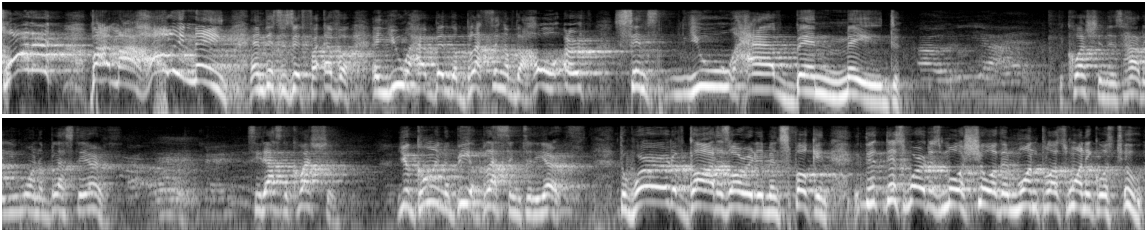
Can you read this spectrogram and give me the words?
sworn it by my holy name, and this is it forever. And you have been the blessing of the whole earth since you have been made. The question is, how do you want to bless the earth? See, that's the question. You're going to be a blessing to the earth. The word of God has already been spoken. Th- This word is more sure than one plus one equals two.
